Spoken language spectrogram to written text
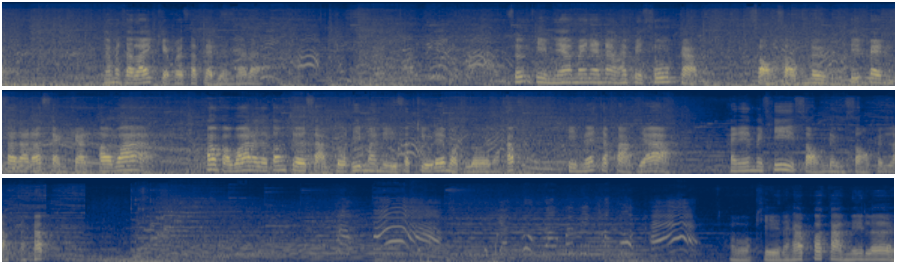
รนี่มันจะไล่เก็บไปสเต็ปอย่างนี้แหละซึ่งทีมนี้ไม่แนะนำให้ไปสู้กับ 221 ที่เป็นสตาร์ดัสแข่งกันเพราะว่าเท่ากับว่าเราจะต้องเจอ 3 ตัวที่มันหนีสกิลได้หมดเลยนะครับทีมนี้จะปราบยากให้เน้นไปที่ 212 เป็นหลักนะครับ โอเคนะครับ ก็ตามนี้เลย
